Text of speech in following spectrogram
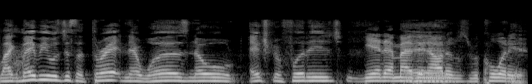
Like maybe it was just a threat and there was no extra footage. Yeah, that might have been all that was recorded.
